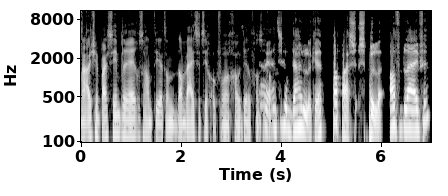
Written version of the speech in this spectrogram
Maar als je een paar simpele regels hanteert, dan, dan wijst het zich ook voor een groot deel van nou ja, zich en het is ook duidelijk, hè. Papa's spullen afblijven.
